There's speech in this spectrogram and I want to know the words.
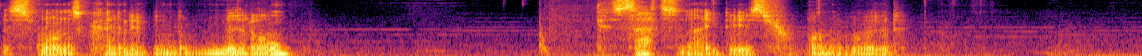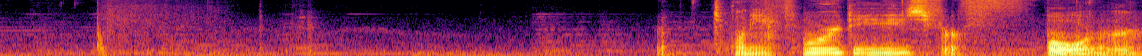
This one's kind of in the middle. Because that's nine days for one wood. 24 days for four.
